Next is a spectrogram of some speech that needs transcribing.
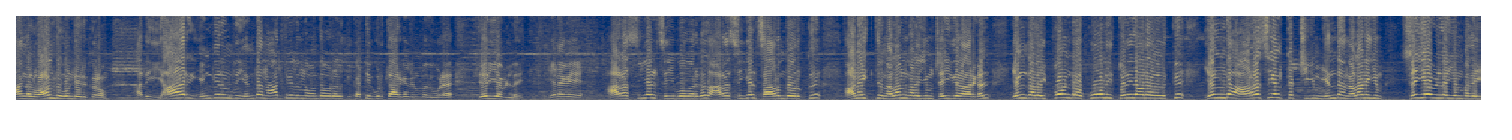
நாங்கள் வாழ்ந்து கொண்டிருக்கிறோம். அது யார் எங்கிருந்து எந்த நாட்டிலிருந்து வந்தவர்களுக்கு கட்டி கொடுத்தார்கள் என்பது கூட தெரியவில்லை. எனவே அரசியல் செய்பவர்கள் அரசியல் சார்ந்தோருக்கு அனைத்து நலன்களையும் செய்கிறார்கள். எங்களை போன்ற கூலி தொழிலாளர்களுக்கு எந்த அரசியல் கட்சியும் எந்த நலனையும் செய்யவில்லை என்பதை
